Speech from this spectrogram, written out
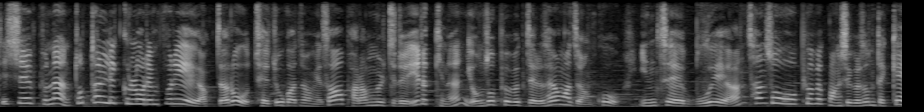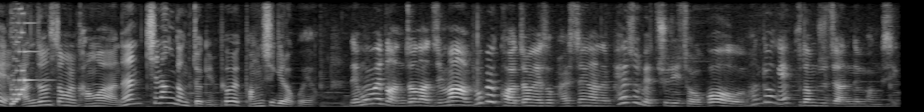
TCF는 Totally Chlorine Free의 약자로 제조 과정에서 발암물질을 일으키는 염소 표백제를 사용하지 않고 인체에 무해한 산소 표백 방식을 선택해 안전성을 강화하는 친환경적인 표백 방식이라고 해요. 내 몸에도 안전하지만 표백 과정에서 발생하는 폐수 배출이 적어 환경에 부담 주지 않는 방식.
